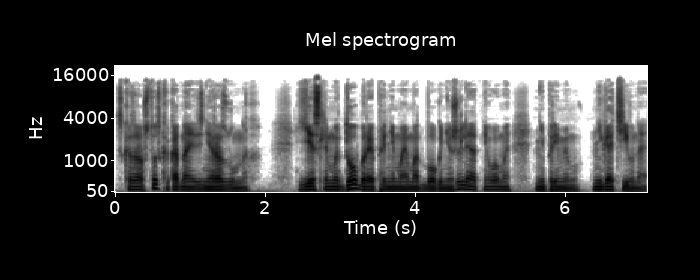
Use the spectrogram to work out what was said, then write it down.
сказал, что это как одна из неразумных. Если мы доброе принимаем от Бога, неужели от Него мы не примем негативное?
